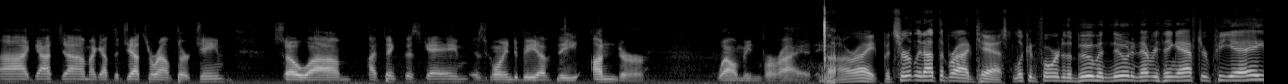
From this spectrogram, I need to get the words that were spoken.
I got um, I got the Jets around 13. So um, I think this game is going to be of the underwhelming variety. All right, but certainly not the broadcast. Looking forward to the boom at noon and everything after PA.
